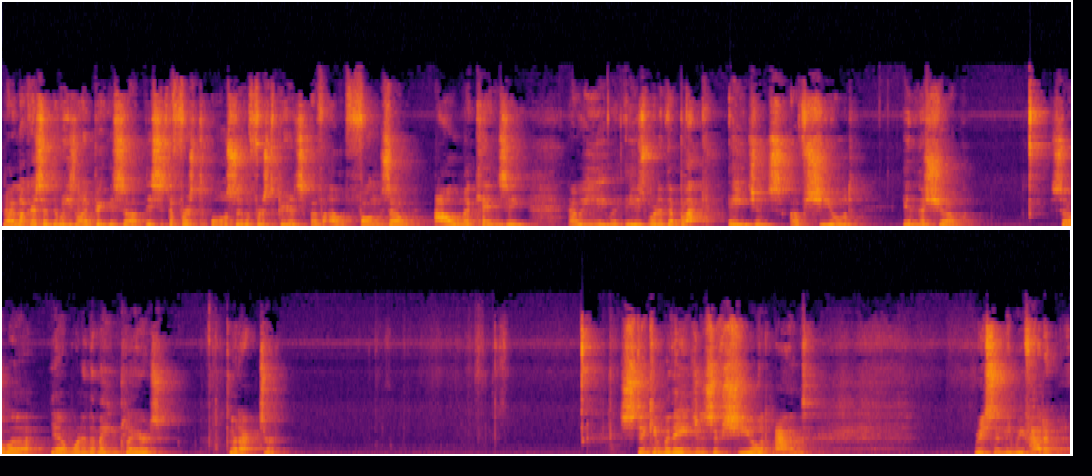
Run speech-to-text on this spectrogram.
Now, like I said, the reason I picked this up, this is the first, also the first appearance of Alphonso Al Mackenzie. Now, he is one of the black agents of S.H.I.E.L.D. in the show. So, uh, yeah, one of the main players. Good actor. Sticking with Agents of S.H.I.E.L.D. and recently we've had a,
